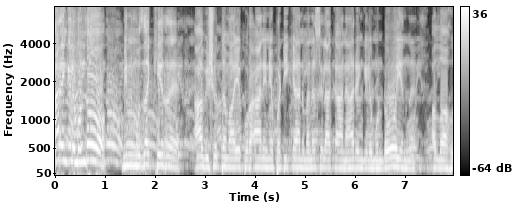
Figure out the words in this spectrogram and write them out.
ആരെങ്കിലും ഉണ്ടോ? മിൻ മുസക്കിർ ആ വിശുദ്ധമായ ഖുർആാനിനെ പഠിക്കാൻ മനസ്സിലാക്കാൻ ആരെങ്കിലും ഉണ്ടോ എന്ന് അള്ളാഹു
